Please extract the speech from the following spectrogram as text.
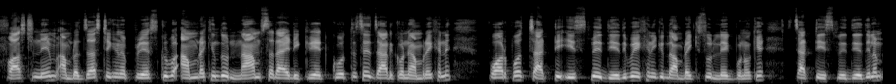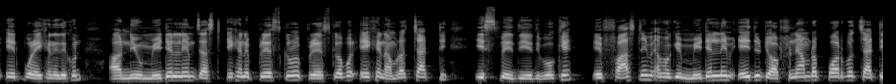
ফার্স্ট নেম আমরা জাস্ট এখানে প্রেস করব। আমরা কিন্তু নাম স্যার আইডি ক্রিয়েট করতে চাই যার কারণে আমরা এখানে পরপর চারটি স্পেস দিয়ে দিব। এখানে কিন্তু আমরা কিছু লিখব না ওকে চারটি স্পেস দিয়ে দিলাম। এরপর এখানে দেখুন নিউ মিডল নেম জাস্ট এখানে প্রেস করব। প্রেস করার পর এখানে আমরা চারটি স্পেস দিয়ে দিব ওকে এই ফার্স্ট নেম এবং মিডল নেম এই দুটি অপশনে আমরা পরপর চারটি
